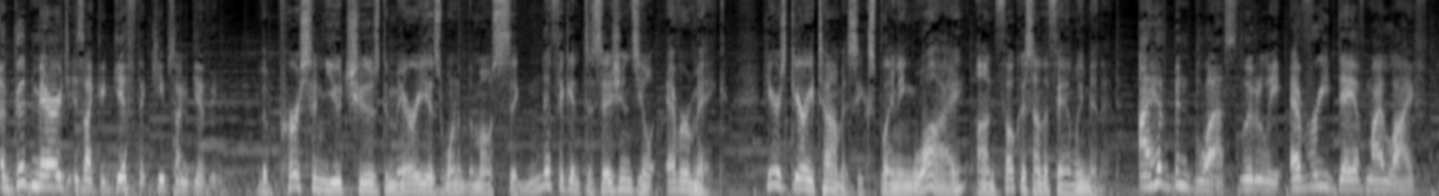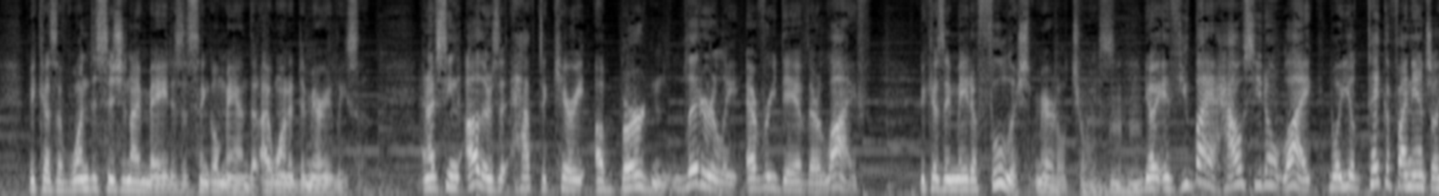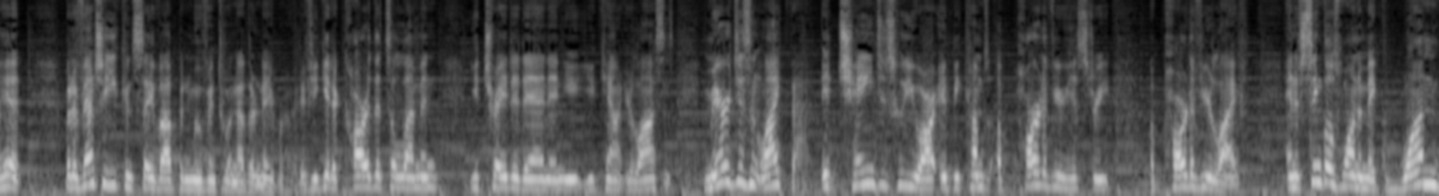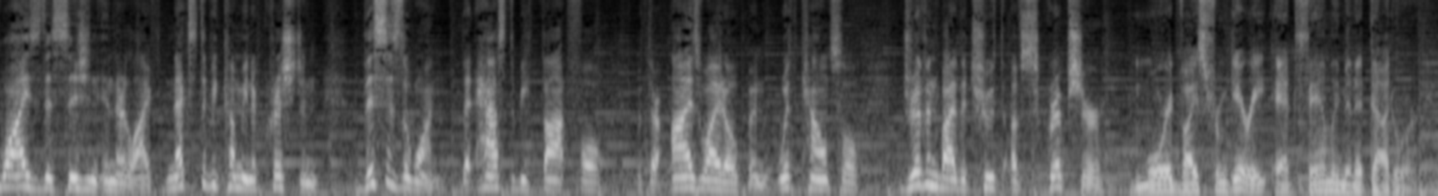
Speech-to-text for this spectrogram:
A good marriage is like a gift that keeps on giving. The person you choose to marry is one of the most significant decisions you'll ever make. Here's Gary Thomas explaining why on Focus on the Family Minute. I have been blessed literally every day of my life because of one decision I made as a single man that I wanted to marry Lisa. And I've seen others that have to carry a burden literally every day of their life because they made a foolish marital choice. Mm-hmm. You know, if you buy a house you don't like, well, you'll take a financial hit, but eventually you can save up and move into another neighborhood. If you get a car that's a lemon, you trade it in and you, you count your losses. Marriage isn't like that. It changes who you are, it becomes a part of your history, a part of your life. And if singles want to make one wise decision in their life, next to becoming a Christian, this is the one that has to be thoughtful, with their eyes wide open, with counsel, driven by the truth of Scripture. More advice from Gary at FamilyMinute.org.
